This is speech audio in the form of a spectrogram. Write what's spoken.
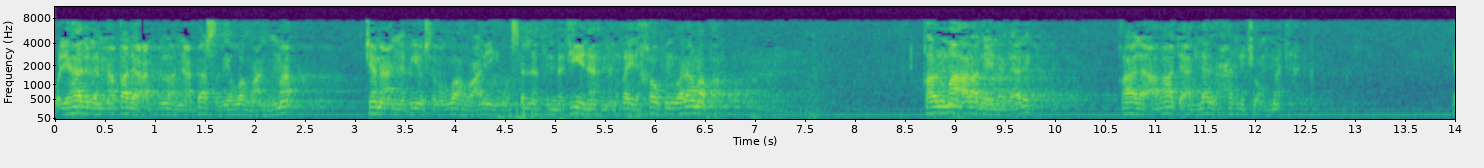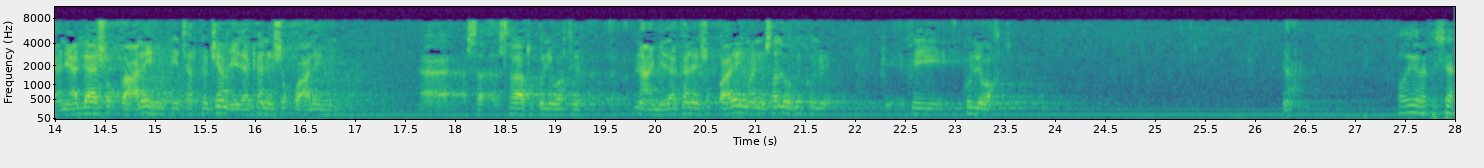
ولهذا لما قال عبد الله بن عباس رضي الله عنهما جمع النبي صلى الله عليه وسلم في المدينة من غير خوف ولا مطر. قالوا ما أراد إلى ذلك. قال أراد أن لا يحرج أمته. يعني أن لا يشق عليهم في ترك الجمع إذا كان يشق عليهم آه، صلاة كل وقت. نعم إذا كان يشق عليهم أن يصلوا في كل في كل وقت. نعم. فضيلة الشيخ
